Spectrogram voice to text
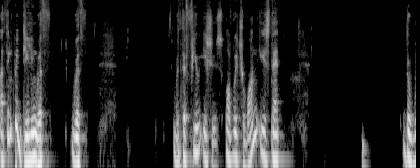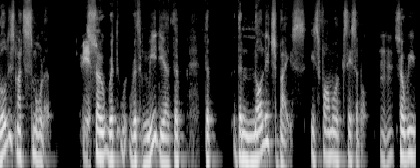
I think we're dealing with with with a few issues, of which one is that the world is much smaller. Yes. So with with media, the the the knowledge base is far more accessible. Mm-hmm. So we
